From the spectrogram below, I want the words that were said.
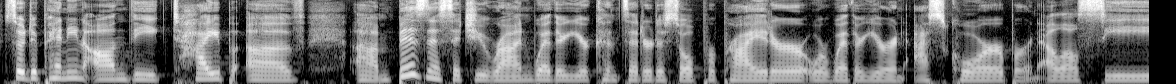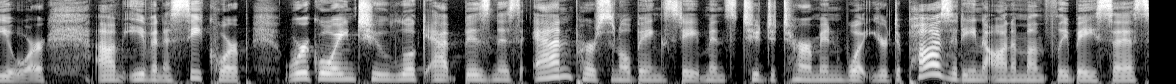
So, depending on the type of um, business that you run, whether you're considered a sole proprietor or whether you're an S Corp or an LLC or um, even a C Corp, we're going to look at business and personal bank statements to determine what you're depositing on a monthly basis,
